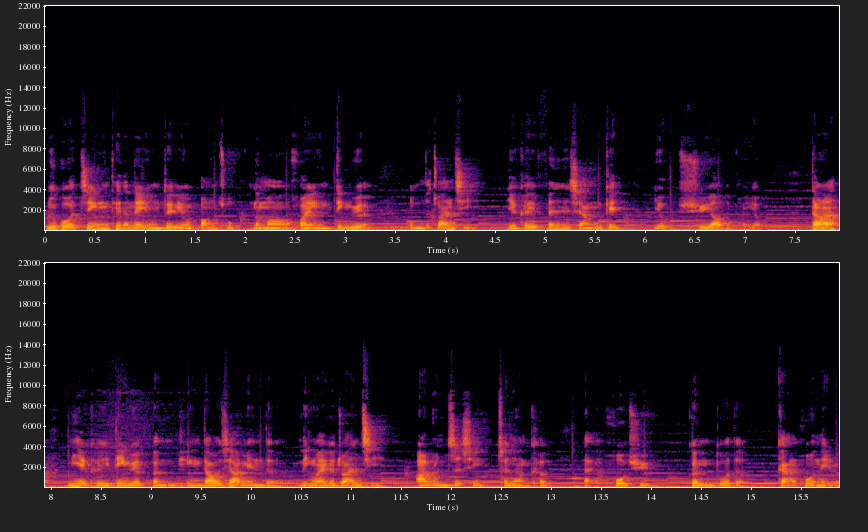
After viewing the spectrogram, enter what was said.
如果今天的内容对你有帮助，那么欢迎订阅我们的专辑，也可以分享给有需要的朋友。当然，你也可以订阅本频道下面的另外一个专辑《阿伦自信成长课》，来获取更多的干货内容。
